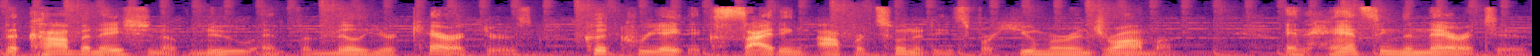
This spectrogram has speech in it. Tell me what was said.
The combination of new and familiar characters could create exciting opportunities for humor and drama, enhancing the narrative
